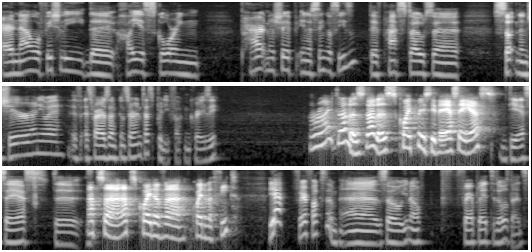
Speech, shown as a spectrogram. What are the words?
are now officially the highest scoring partnership in a single season. They've passed out uh, Sutton and Shearer anyway. If, as far as I'm concerned, that's pretty fucking crazy. Right, that is that is quite crazy. The SAS, The SAS, the that's uh, that's quite of a quite of a feat. yeah, fair fucks them. Uh, so you know, fair play to those lads.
